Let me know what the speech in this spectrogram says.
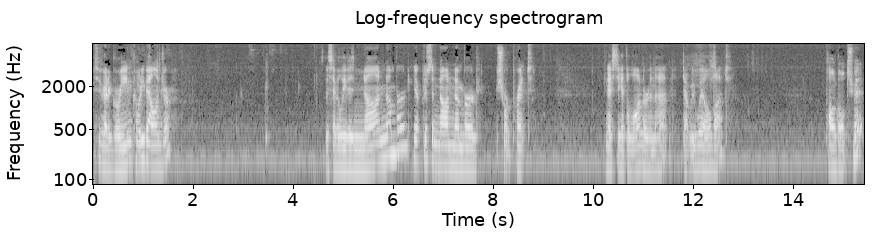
So you've got a green Cody Bellinger. This, I believe, is non-numbered. Yep, just a non-numbered short print. Nice to get the Wander in that. Doubt we will, but... Paul Goldschmidt.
